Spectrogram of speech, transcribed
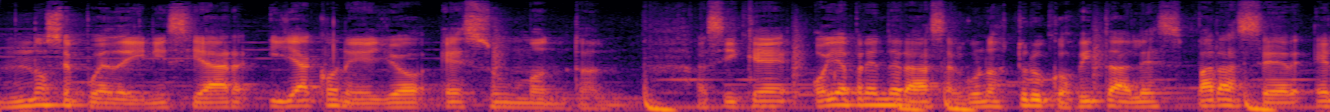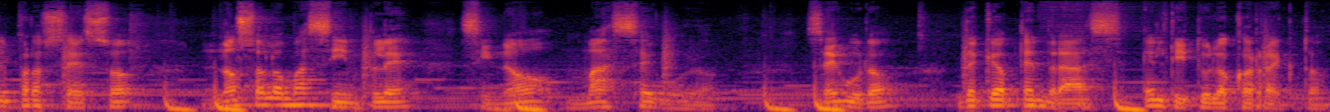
no se puede iniciar y ya con ello es un montón. Así que hoy aprenderás algunos trucos vitales para hacer el proceso no solo más simple, sino más seguro. Seguro de que obtendrás el título correcto.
